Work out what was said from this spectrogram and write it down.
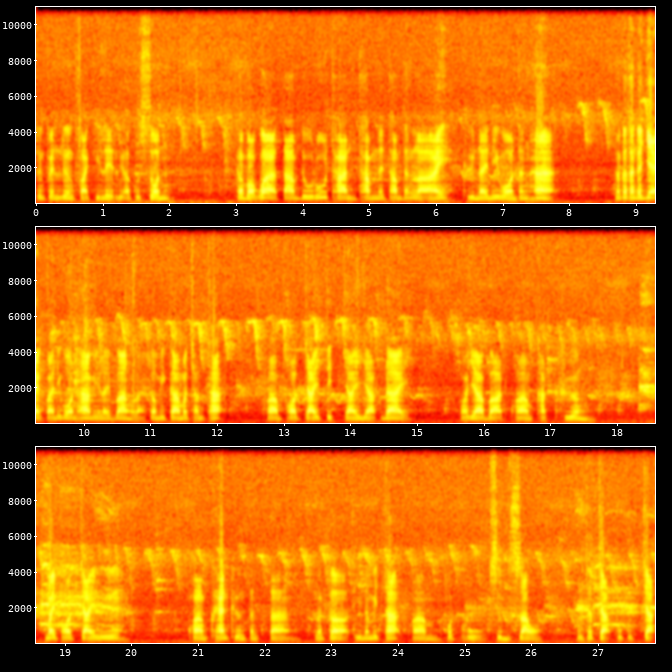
ซึ่งเป็นเรื่องฝ่ายกิเลสหรืออกุศล ก็บอกว่าตามดูรู้ทันทำในธรรมทั้งหลาย คือในนิวรณ์ทั้งห้าแล้วก็ท่านก็แยกไปนิวรณ์ห้ามีอะไรบ้างล่ะ ก็มีการมฉันทะ ความพอใจติดใจอยากได้พยาบาทความขัดเคือง ไม่พอใจหรือความแค้นเคืองต่างๆ แล้วก็ทีนมิทะความหดหู่ซึมเศร้าอุทจักกุกุจัก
